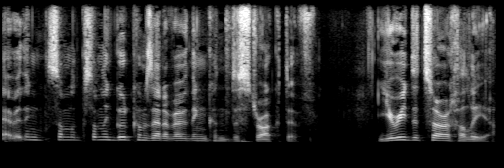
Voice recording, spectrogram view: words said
Everything, some, something good comes out of everything destructive. You read the Tzarech Aliyah.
